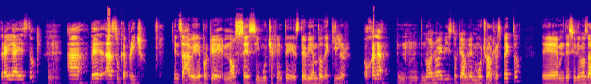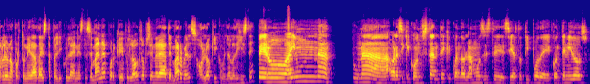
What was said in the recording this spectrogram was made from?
traiga esto, ah, ve a su capricho. Quién sabe, eh? porque no sé si mucha gente esté viendo The Killer. Ojalá. No, no he visto que hablen mucho al respecto. Eh, decidimos darle una oportunidad a esta película en esta semana porque pues la otra opción era The Marvels o Loki, como ya lo dijiste. Pero hay una, una, ahora sí que constante que cuando hablamos de este cierto tipo de contenidos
